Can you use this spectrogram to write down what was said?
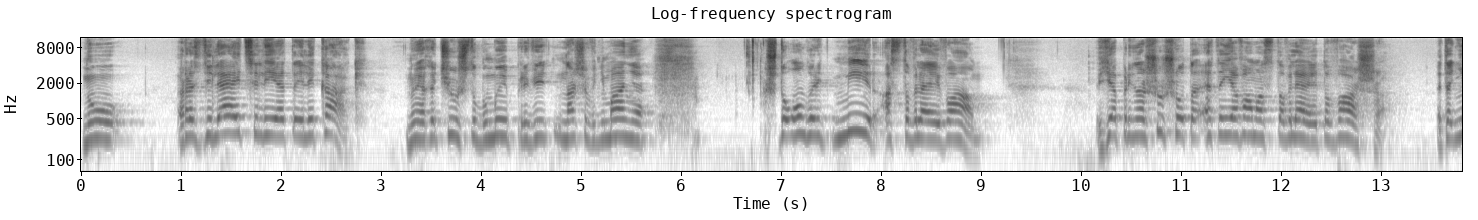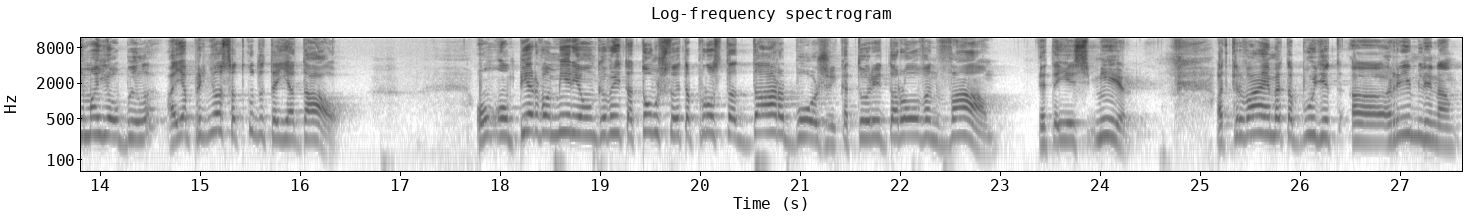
Ну, разделяется ли это или как? Но я хочу, чтобы мы привели наше внимание, что он говорит, мир оставляю вам. Я приношу что-то, это я вам оставляю, это ваше. Это не мое было, а я принес откуда-то, я дал. Он, он в первом мире он говорит о том, что это просто дар Божий, который дарован вам. Это есть мир. Открываем это будет э, римлянам.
